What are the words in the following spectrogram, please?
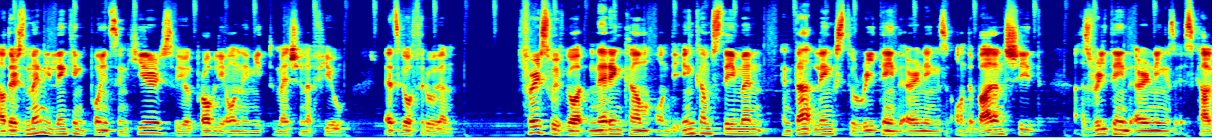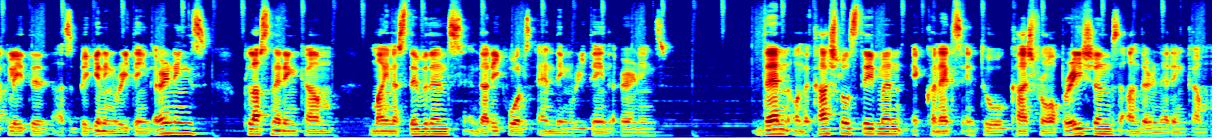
Now there's many linking points in here, so you'll probably only need to mention a few. Let's go through them. First, we've got net income on the income statement, and that links to retained earnings on the balance sheet, as retained earnings is calculated as beginning retained earnings, plus net income minus dividends and that equals ending retained earnings. Then on the cash flow statement, it connects into cash from operations under net income.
